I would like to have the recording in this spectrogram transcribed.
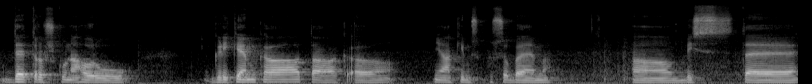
jde trošku nahoru glykemka, tak eh, nějakým způsobem byste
